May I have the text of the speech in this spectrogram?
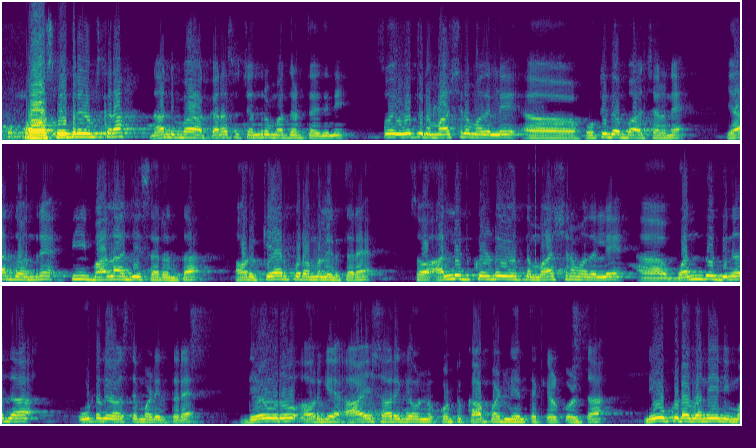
ಸ್ನೇಹಿತರೆ, ನಮಸ್ಕಾರ. ನಾನು ನಿಮ್ಮ ಕನಸು ಚಂದ್ರು ಮಾತಾಡ್ತಾ ಇದ್ದೀನಿ. ಸೊ ಇವತ್ತು ನಮ್ಮ ಆಶ್ರಮದಲ್ಲಿ ಹುಟ್ಟಿದಬ್ಬ ಆಚರಣೆ. ಯಾರ್ದು ಅಂದ್ರೆ ಪಿ. ಬಾಲಾಜಿ ಸರ್ ಅಂತ ಅವರು ಕೆ. ಆರ್. ಪುರಂ ಅಲ್ಲಿ ಇರ್ತಾರೆ. ಸೊ ಅಲ್ಲಿದ್ಕೊಂಡು ಇವತ್ತು ನಮ್ಮ ಆಶ್ರಮದಲ್ಲಿ ಒಂದು ದಿನದ ಊಟದ ವ್ಯವಸ್ಥೆ ಮಾಡಿರ್ತಾರೆ. ದೇವರು ಅವ್ರಿಗೆ ಆಯುಷ್ ಆರೋಗ್ಯವನ್ನು ಕೊಟ್ಟು ಕಾಪಾಡ್ಲಿ ಅಂತ ಕೇಳ್ಕೊಳ್ತಾ, ನೀವು ಕೂಡ ಬನ್ನಿ, ನಿಮ್ಮ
